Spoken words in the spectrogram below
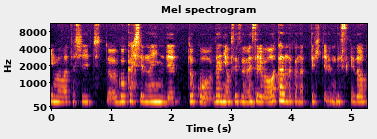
今私ちょっと動かしてないんでどこ何を説明すれば分かんなくなってきてるんですけど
